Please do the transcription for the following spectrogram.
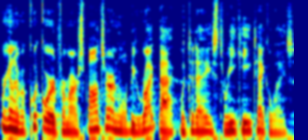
We're going to have a quick word from our sponsor, and we'll be right back with today's three key takeaways.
